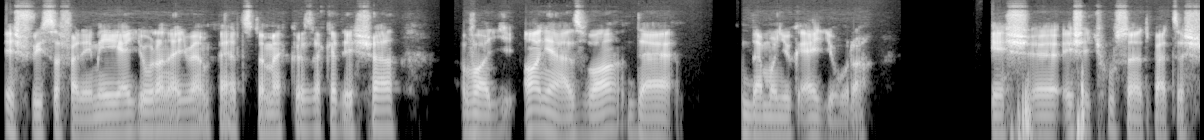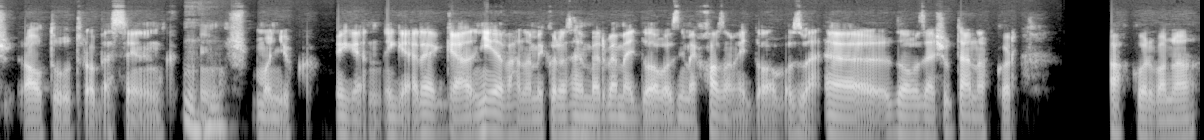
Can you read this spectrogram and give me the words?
és visszafelé még egy óra 40 perc tömegközlekedéssel, vagy anyázva, de, de mondjuk egy óra. És, és egy 25 perces autóútról beszélünk, uh-huh. és mondjuk, igen, igen, reggel, nyilván amikor az ember bemegy dolgozni, meg hazamegy dolgozva, dolgozás után, akkor, akkor van a,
